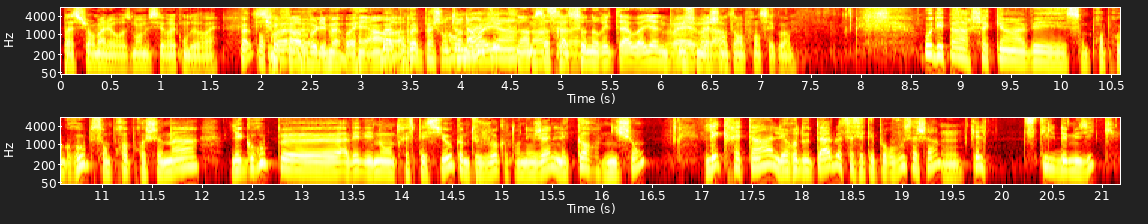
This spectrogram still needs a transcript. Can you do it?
pas sûr malheureusement, mais c'est vrai qu'on devrait. Bah, si on pourquoi, fait un volume hawaïen. bah, euh, pourquoi pas chanter en hawaïen Non, mais Non, ça sera vrai. sonorité hawaïenne plus, Ouais, mais voilà. chanté en français, quoi. Au départ, chacun avait son propre groupe, son propre chemin. Les groupes euh, avaient des noms très spéciaux, comme toujours quand on est jeune. Les cornichons, les crétins, les redoutables. Ça, c'était pour vous, Sacha Mm. Quel style de musique?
